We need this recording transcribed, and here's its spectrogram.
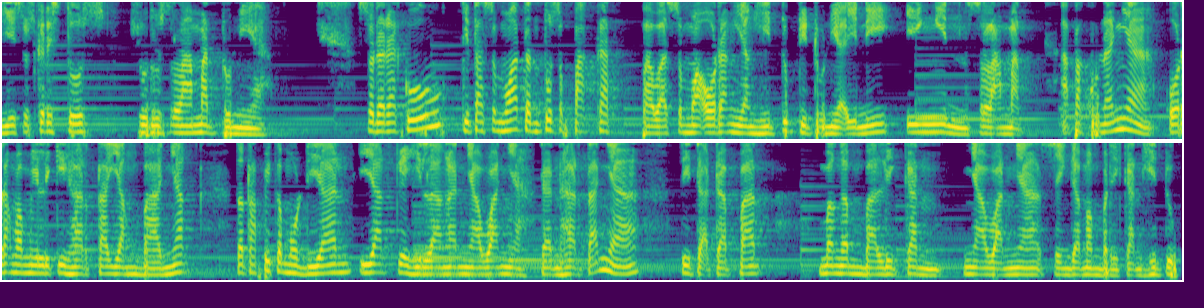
Yesus Kristus, Juru Selamat dunia. Saudaraku, kita semua tentu sepakat bahwa semua orang yang hidup di dunia ini ingin selamat. Apa gunanya orang memiliki harta yang banyak, tetapi kemudian ia kehilangan nyawanya, dan hartanya tidak dapat mengembalikan nyawanya sehingga memberikan hidup.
